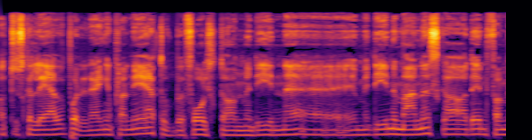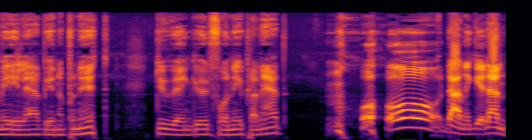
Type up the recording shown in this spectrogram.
At du skal leve på din egen planet og befolke den med dine, med dine mennesker, din familie, begynne på nytt. Du er en gud for en ny planet. Den er gøy, den.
